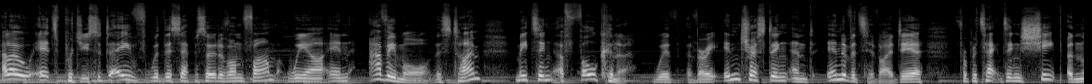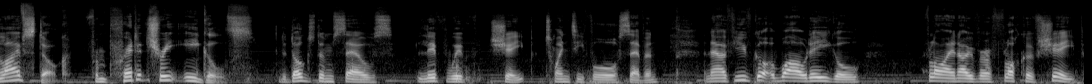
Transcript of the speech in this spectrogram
Hello, it's producer Dave with this episode of On Farm. We are in Aviemore this time, meeting a falconer with a very interesting and innovative idea for protecting sheep and livestock from predatory eagles. The dogs themselves live with sheep 24 7. Now, if you've got a wild eagle flying over a flock of sheep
